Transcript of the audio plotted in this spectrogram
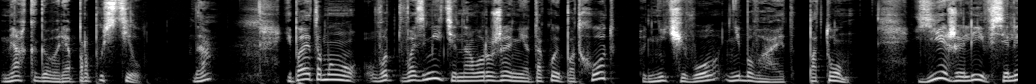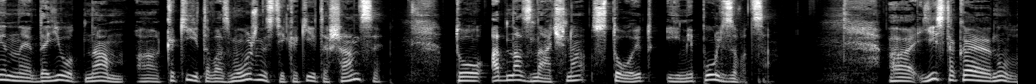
мягко говоря, пропустил, да? И поэтому вот возьмите на вооружение такой подход, ничего не бывает потом. Ежели Вселенная дает нам какие-то возможности, какие-то шансы, то однозначно стоит ими пользоваться. А, есть такая, ну,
